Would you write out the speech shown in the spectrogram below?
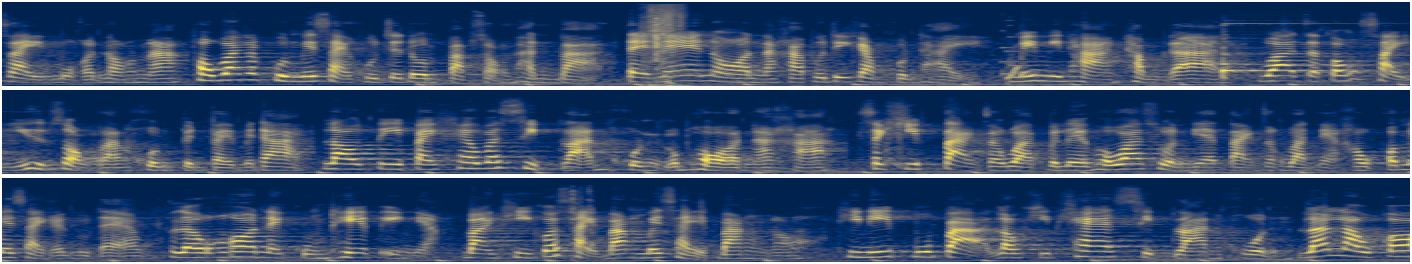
ใส่หมวกกันน็อกนะเพราะว่าถ้าคุณไม่ใส่คุณจะโดนปรับ 2,000 บาท แต่แน่นอนนะคะ พฤติกรรมคนไทยไม่มีทางทำได้ ว่าจะต้องใส่22 ล้านคนเป็นไปไม่ได้ เราตีไปแค่ว่า 10 ล้านคนก็พอนะคะ สคริปต์ต่างจังหวัดไปเลยเพราะว่าส่วนใหญ่ต่างจังหวัดเนี่ยเขาก็ไม่ใส่กันอยู่แล้ว แล้วก็ในกรุงเทพเองเนี่ยบางทีก็ใส่บ้างไม่ใส่บ้างเนาะ ทีนี้ปุ๊บอะเราคิดแค่ 10 ล้านคน แล้วเราก็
